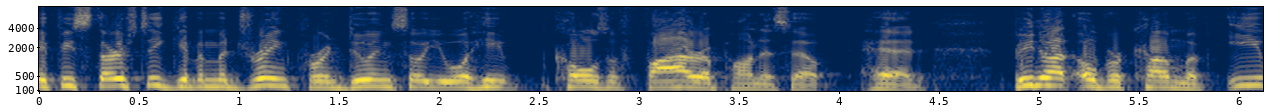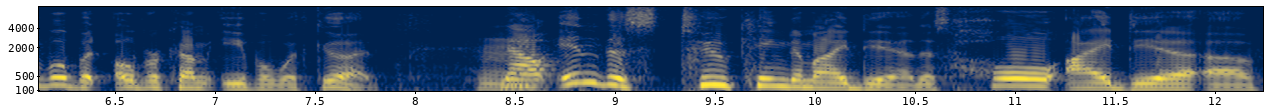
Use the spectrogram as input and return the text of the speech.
If he's thirsty, give him a drink, for in doing so you will heap coals of fire upon his head. Be not overcome of evil, but overcome evil with good. Hmm. Now, in this two kingdom idea, this whole idea of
